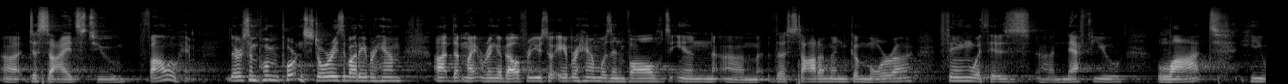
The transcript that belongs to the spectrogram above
uh, decides to follow him. There are some important stories about Abraham uh, that might ring a bell for you. So, Abraham was involved in um, the Sodom and Gomorrah thing with his uh, nephew Lot. He,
